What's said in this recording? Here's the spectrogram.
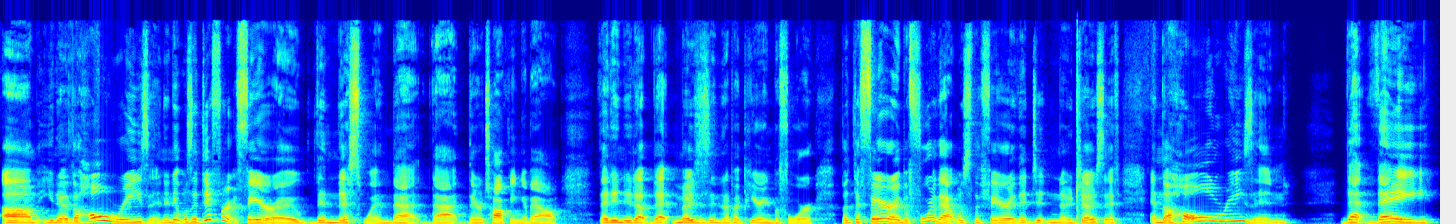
Um, you know, the whole reason, and it was a different Pharaoh than this one that that they're talking about that ended up that Moses ended up appearing before. But the Pharaoh before that was the Pharaoh that didn't know Joseph. And the whole reason that they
